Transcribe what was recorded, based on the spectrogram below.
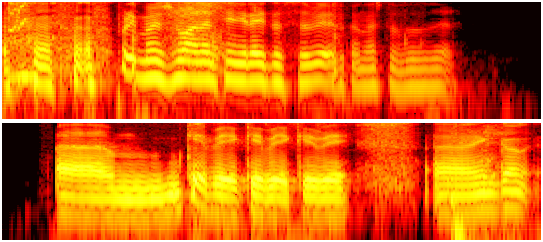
Prima Joana tem direito a saber quando estás a fazer. Um, QB, QB, QB. Ah, enquanto,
